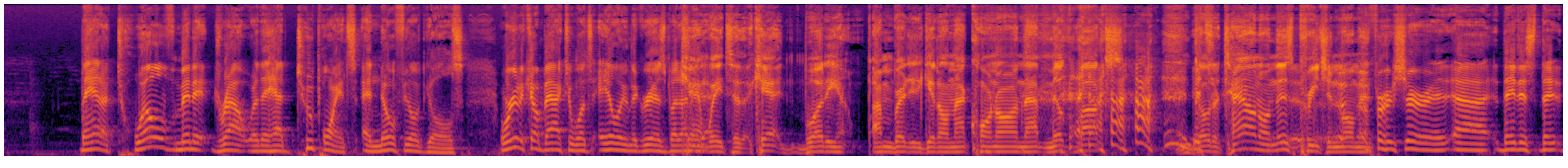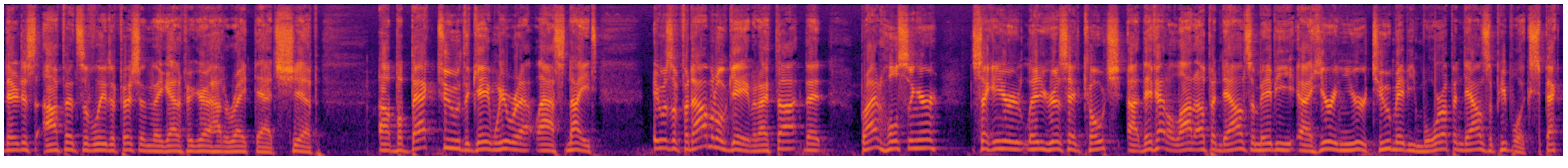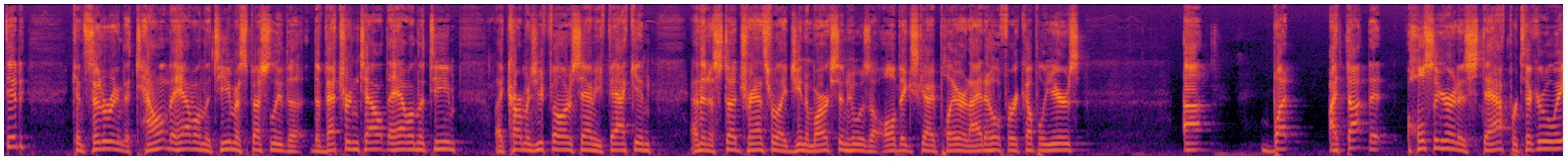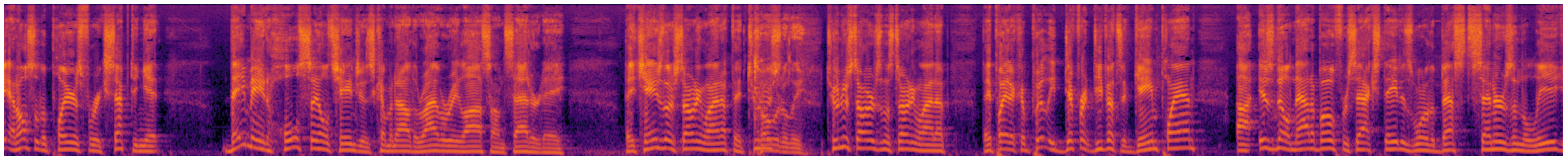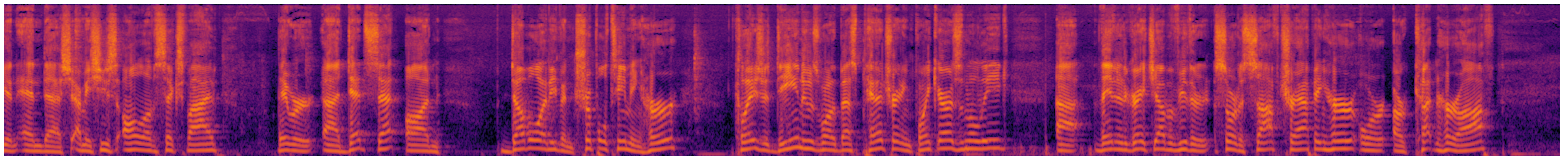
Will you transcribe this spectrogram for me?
they had a 12 minute drought where they had two points and no field goals. We're going to come back to what's ailing the Grizz, but I Can't mean, wait to can't buddy. I'm ready to get on that corner on that milk box and go to town on this preaching moment. for sure. Uh, they just they, they're just offensively deficient. And they got to figure out how to right that ship. Uh, but back to the game we were at last night. It was a phenomenal game, and I thought that Brian Holsinger, second year Lady Grizz head coach, uh, they've had a lot of up and downs. So maybe uh, here in year two, maybe more up and downs than people expected. Considering the talent they have on the team, especially the the veteran talent they have on the team, like Carmen Gfeller, Sammy Fatkin, and then a stud transfer like Gina Marxen, who was an All Big Sky player in Idaho for a couple years. But I thought that Holsinger and his staff, particularly, and also the players for accepting it, they made wholesale changes coming out of the rivalry loss on Saturday. They changed their starting lineup. They two Totally. new, two new starters in the starting lineup. They played a completely different defensive game plan. Uh, Isnelle Natabou for Sac State is one of the best centers in the league, and and uh, she, I mean she's all of six five. They were uh, dead set on double and even triple teaming her. Kahlaijah Dean, who's one of the best penetrating point guards in the league, uh, they did a great job of either sort of soft trapping her or or cutting her off,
